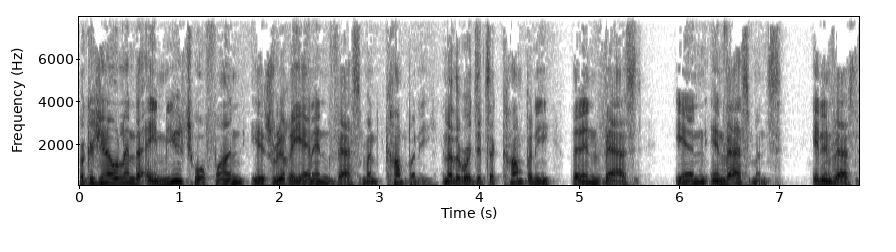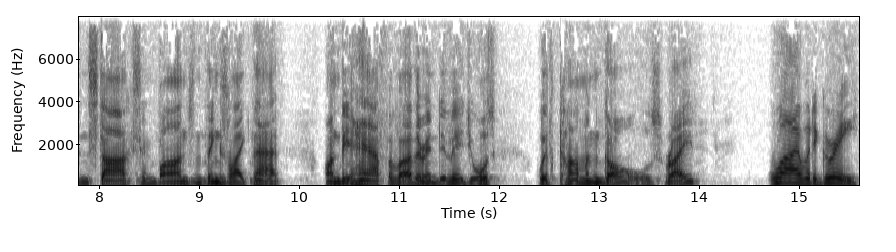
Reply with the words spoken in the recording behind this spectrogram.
Because, you know, Linda, a mutual fund is really an investment company. In other words, it's a company that invests in investments. It invests in stocks and bonds and things like that on behalf of other individuals with common goals, right? Well, I would agree.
